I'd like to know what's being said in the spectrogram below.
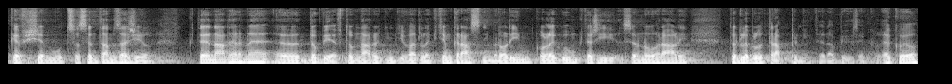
ke všemu, co jsem tam zažil, k té nádherné eh, době v tom Národním divadle, k těm krásným rolím, kolegům, kteří se mnou hráli, tohle bylo trapný, teda bych řekl, jako jo,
